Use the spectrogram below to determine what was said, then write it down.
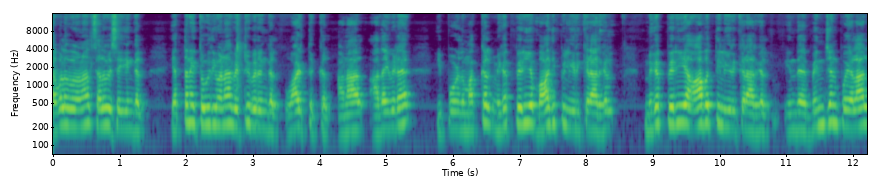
எவ்வளவு வேணால் செலவு செய்யுங்கள். எத்தனை தொகுதி வேணால் வெற்றி பெறுங்கள் வாழ்த்துக்கள். ஆனால் அதைவிட இப்பொழுது மக்கள் மிகப்பெரிய பாதிப்பில் இருக்கிறார்கள் மிகப்பெரிய ஆபத்தில் இருக்கிறார்கள். இந்த பெஞ்சன் புயலால்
